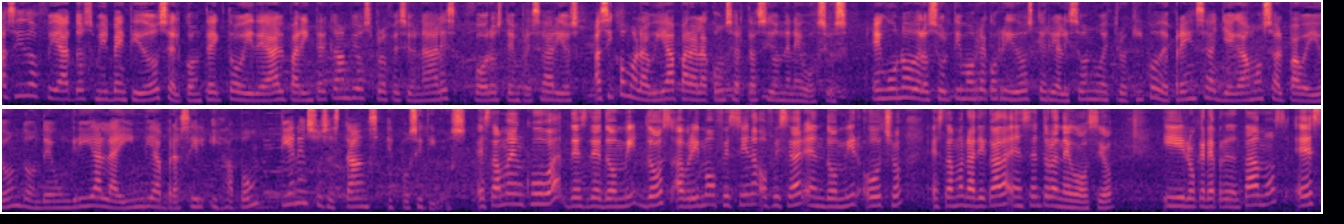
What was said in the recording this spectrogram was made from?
Ha sido FIAT 2022 el contexto ideal para intercambios profesionales, foros de empresarios, así como la vía para la concertación de negocios. En uno de los últimos recorridos que realizó nuestro equipo de prensa, llegamos al pabellón donde Hungría, la India, Brasil y Japón tienen sus stands expositivos. Estamos en Cuba desde 2002, abrimos oficina oficial en 2008, estamos radicadas en Centro de Negocio y lo que representamos es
